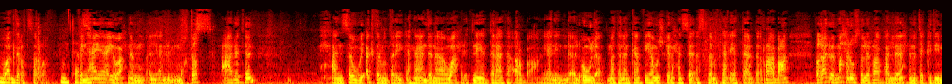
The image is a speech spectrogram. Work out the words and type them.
وأقدر أتصرف. ممتاز. في النهاية أيوه إحنا يعني المختص عادة حنسوي أكثر من طريقة. إحنا عندنا واحد اثنين ثلاثة أربعة. يعني ال- الأولى مثلا كان فيها مشكلة حنستخدم الثانية الثالثة الرابعة. فغالبا ما حنوصل للرابعة اللي إحنا متأكدين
